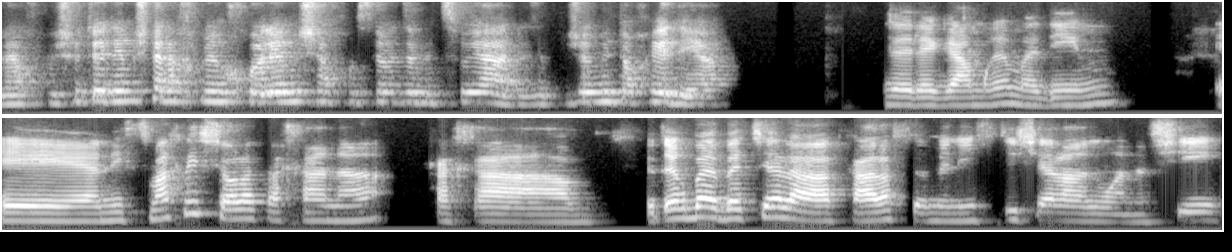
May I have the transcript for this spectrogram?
ואנחנו פשוט יודעים שאנחנו יכולים, שאנחנו עושים את זה מצוין, זה פשוט מתוך ידיעה. זה לגמרי מדהים. אה, אני אשמח לשאול אותך, חנה, ככה, יותר בהיבט של הקהל הפמיניסטי שלנו, הנשי,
